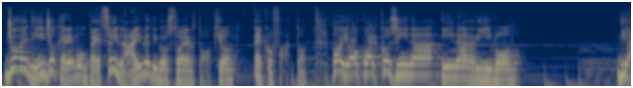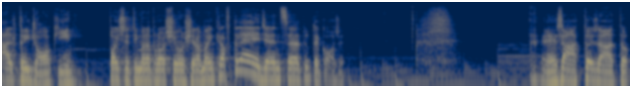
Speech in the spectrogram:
Giovedì giocheremo un pezzo in live di Ghostwire Tokyo. Ecco fatto. Poi ho qualcosina in arrivo di altri giochi. Poi settimana prossima uscirà Minecraft Legends, tutte cose. Esatto, esatto.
